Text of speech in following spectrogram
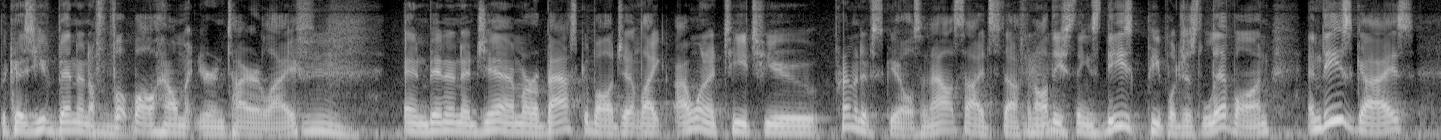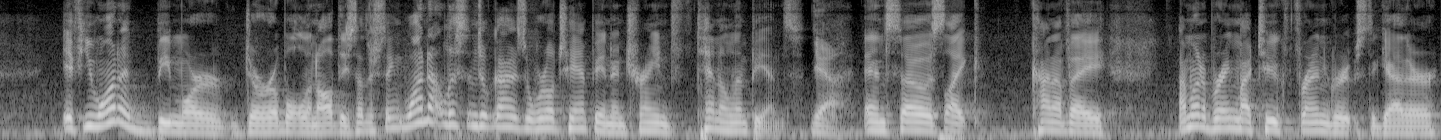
because you've been in a mm. football helmet your entire life and been in a gym or a basketball gym. Like, I want to teach you primitive skills and outside stuff and all these things these people just live on. And these guys, if you want to be more durable and all these other things, why not listen to a guy who's a world champion and trained 10 Olympians? Yeah. And so it's like kind of a, I'm going to bring my two friend groups together,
